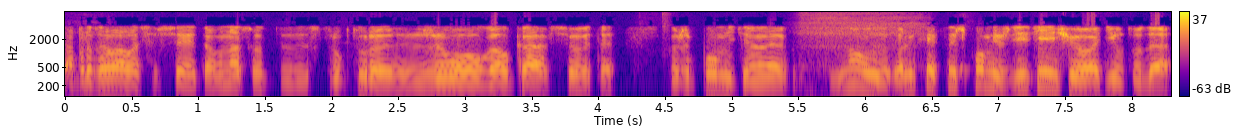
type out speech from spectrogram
образовалась вся эта у нас вот структура живого уголка, все это. Вы же помните, ну, Алексей, ты же помнишь, детей еще водил туда.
